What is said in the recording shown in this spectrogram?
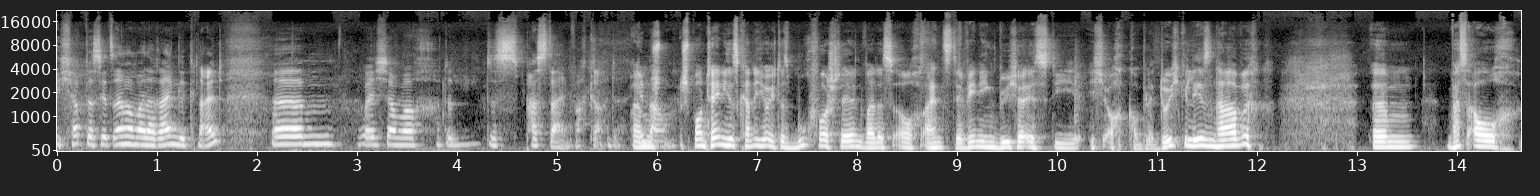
ich habe das jetzt einfach mal da reingeknallt, ähm, weil ich einfach, das passt da einfach gerade. Ähm, genau. Spontaneous kann ich euch das Buch vorstellen, weil es auch eins der wenigen Bücher ist, die ich auch komplett durchgelesen habe. Ähm, was auch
